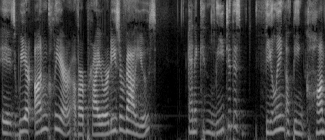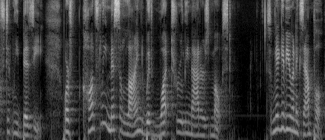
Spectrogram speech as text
is we are unclear of our priorities or values, and it can lead to this feeling of being constantly busy or constantly misaligned with what truly matters most. So I'm going to give you an example.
